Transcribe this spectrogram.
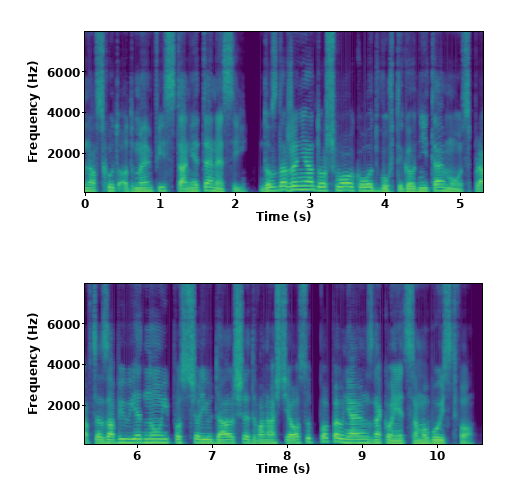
na wschód od Memphis w stanie Tennessee. Do zdarzenia doszło około dwóch tygodni temu. Sprawca zabił jedną i postrzelił dalsze 12 osób, popełniając na koniec samobójstwo.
